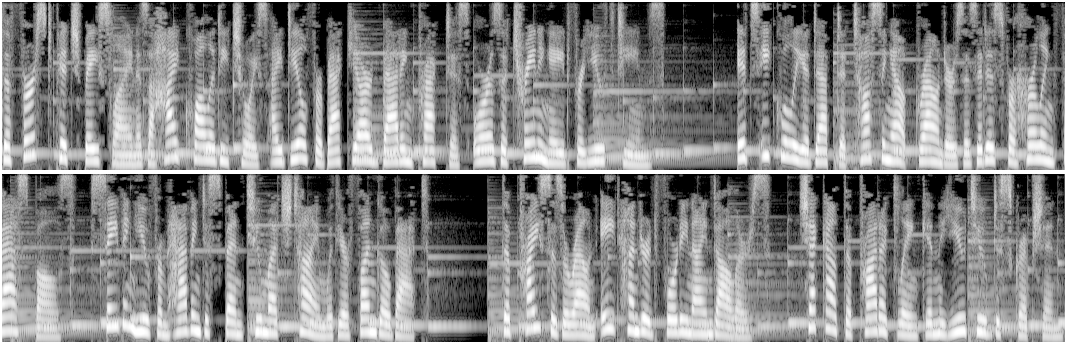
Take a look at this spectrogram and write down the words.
The First Pitch Baseline is a high-quality choice ideal for backyard batting practice or as a training aid for youth teams. It's equally adept at tossing out grounders as it is for hurling fastballs, saving you from having to spend too much time with your Fungo bat. The price is around $849. Check out the product link in the YouTube description.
